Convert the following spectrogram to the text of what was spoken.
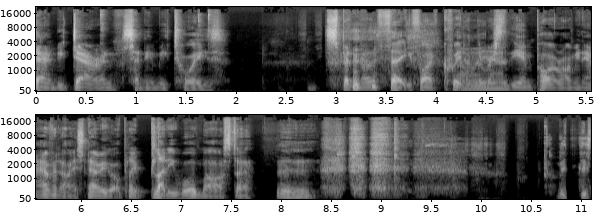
Damn you, Darren, sending me toys. Spent another 35 quid on Oh, the rest of the Empire Army now, haven't I? So now we've got to play bloody Warmaster. Mm. This, this,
